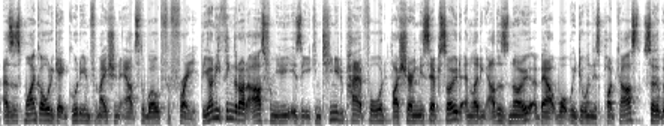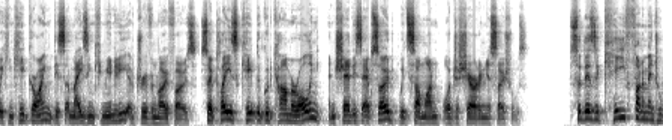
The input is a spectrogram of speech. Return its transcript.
as it's my goal to get good information out to the world for free. The only thing that I'd ask from you is that you continue to pay it forward by sharing this episode and letting others know about what we do in this podcast so that we can keep growing this amazing community of driven mofos. So please keep the good karma rolling and share this episode with someone or just share it on your socials. So, there's a key fundamental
